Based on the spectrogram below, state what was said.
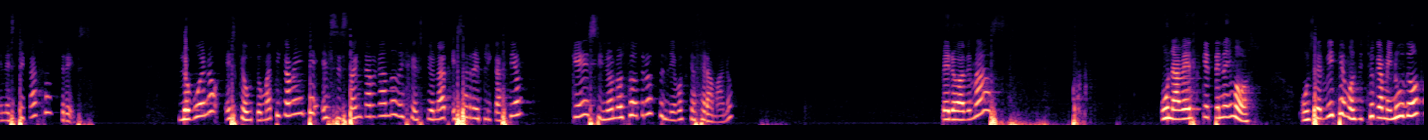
en este caso tres. Lo bueno es que automáticamente él se está encargando de gestionar esa replicación que si no nosotros tendríamos que hacer a mano. Pero además, una vez que tenemos un servicio, hemos dicho que a menudo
